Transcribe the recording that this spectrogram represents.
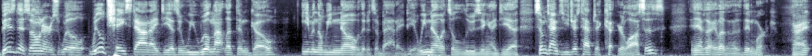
business owners will will chase down ideas and we will not let them go even though we know that it's a bad idea we know it's a losing idea sometimes you just have to cut your losses and you have to like listen this didn't work all right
